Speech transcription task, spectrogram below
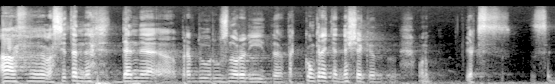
A vlastně ten den je opravdu různorodý, tak konkrétně dnešek, on, jak se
